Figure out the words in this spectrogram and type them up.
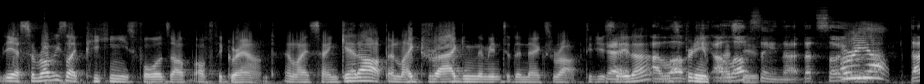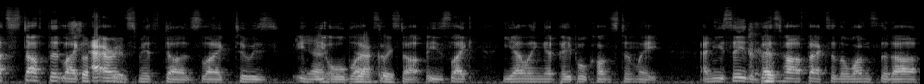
Yeah, so Robbie's like picking his forwards up off the ground and like saying "get up" and like dragging them into the next ruck. Did you Yeah, see that? I love. pretty I love seeing that. That's so. Hurry good. up! That's stuff that like So Aaron good. Smith does, like to his in the All Blacks exactly. and stuff. He's like yelling at people constantly, and you see the best halfbacks are the ones that are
